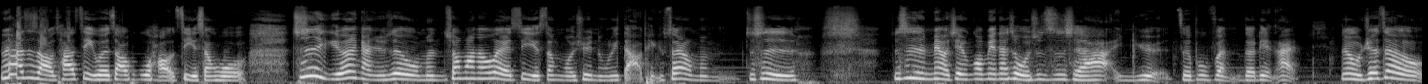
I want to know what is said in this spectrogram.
因为他至少他自己会照顾好自己生活，就是有点感觉是我们双方都为了自己的生活去努力打拼。虽然我们就是就是没有见过面，但是我是支持他音乐这部分的恋爱。那我觉得这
